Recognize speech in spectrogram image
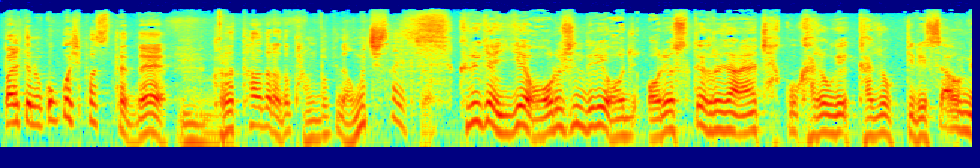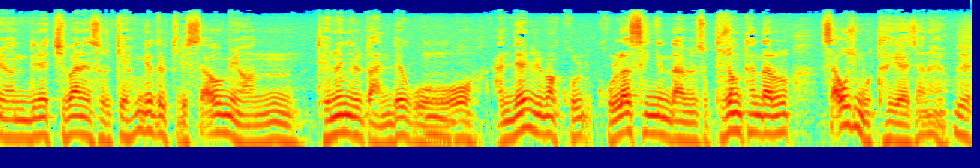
빨대는 꽂고 싶었을 텐데 음. 그렇다 하더라도 방법이 너무 치사했죠. 그러니까 이게 어르신들이 어, 어렸을 때 그러잖아요. 자꾸 가족 가족끼리 싸우면 니네 집안에서 이렇게 형제들끼리 싸우면 되는 일도 안 되고 안 되는 일만 골, 골라서 생긴다면서 부정탄다로 싸우지 못하게 하잖아요. 네.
